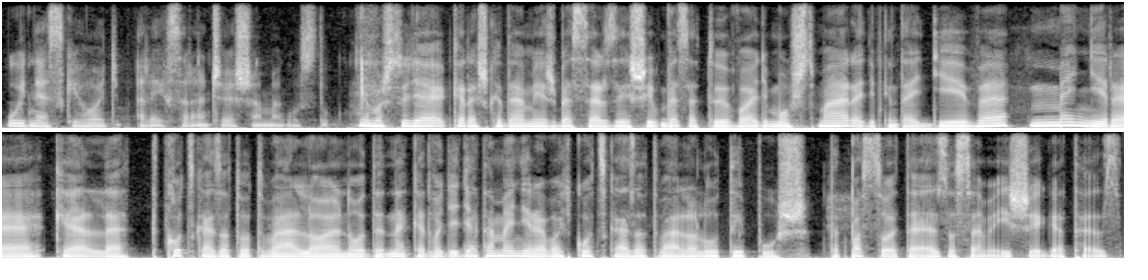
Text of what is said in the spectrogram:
úgy néz ki, hogy elég szerencsésen megúsztuk. Ja, most ugye kereskedelmi és beszerzési vezető vagy most már, egyébként egy éve. Mennyire kellett kockázatot vállalnod neked, vagy egyáltalán mennyire vagy kockázatvállaló típus? Tehát passzolta ez a személyiségedhez?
